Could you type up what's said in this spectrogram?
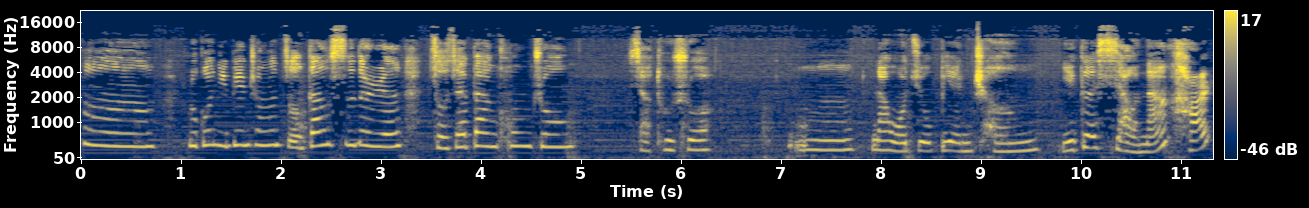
嗯，如果你变成了走钢丝的人，走在半空中，小兔说：“嗯，那我就变成一个小男孩，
